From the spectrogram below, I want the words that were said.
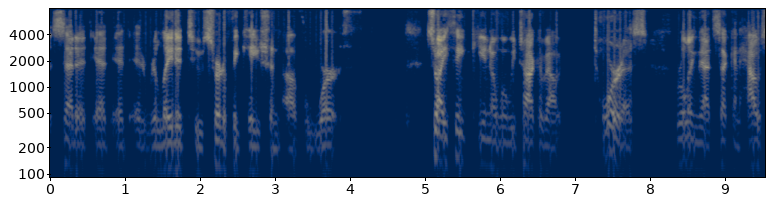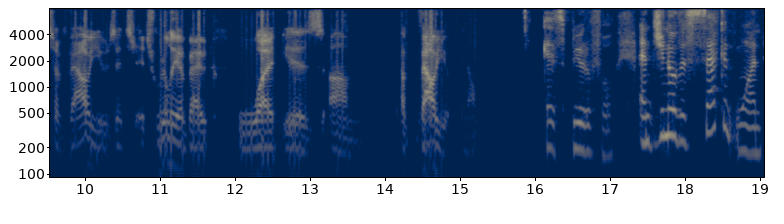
said it, it, it it related to certification of worth. So I think you know when we talk about Taurus ruling that second house of values, it's it's really about what is um, of value, you know. It's beautiful. And you know, the second one,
